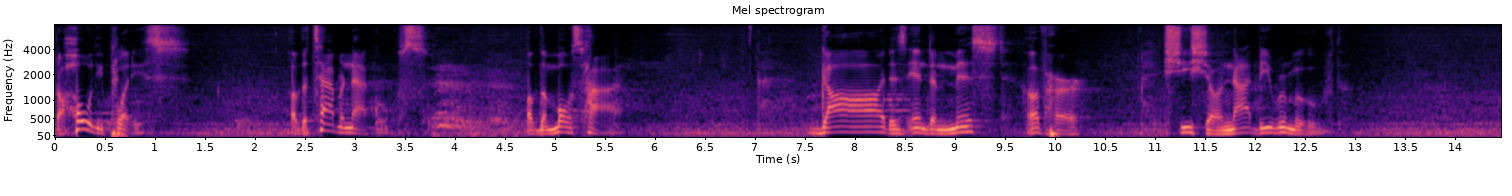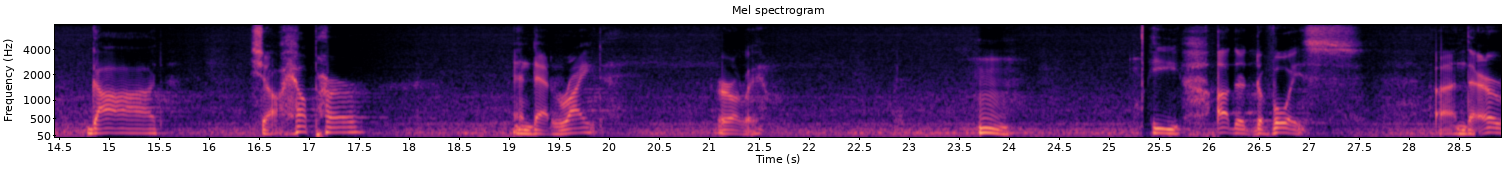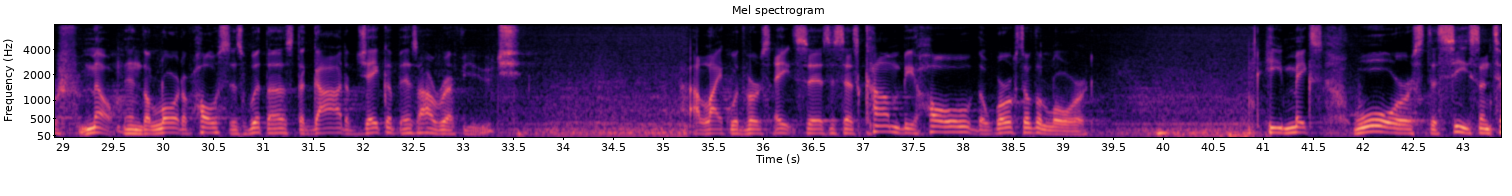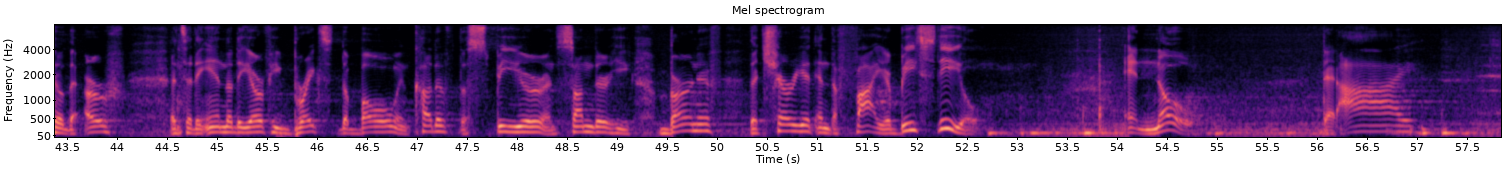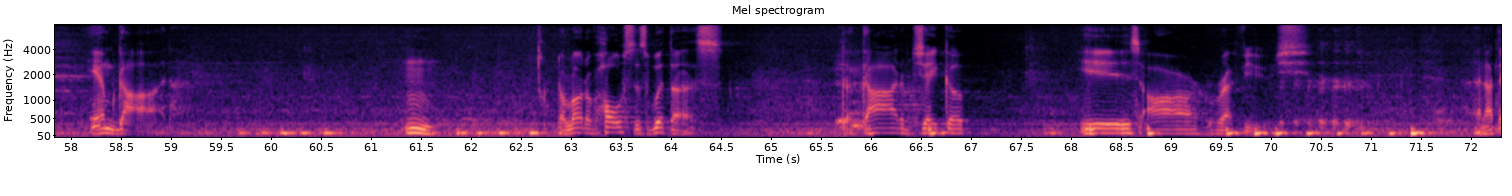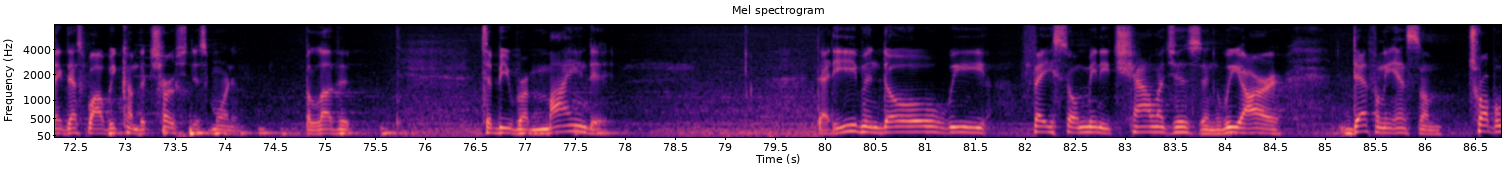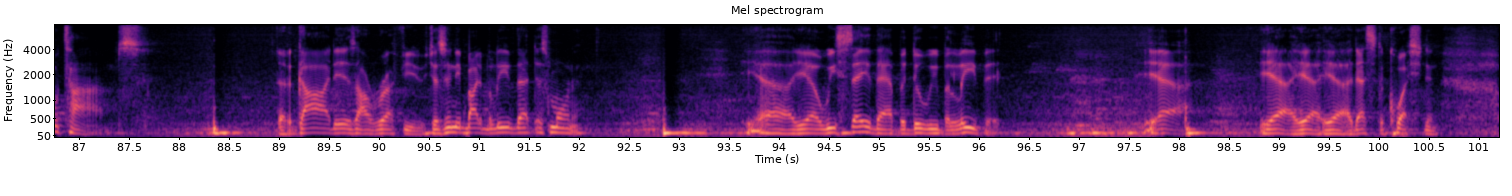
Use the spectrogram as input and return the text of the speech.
the holy place of the tabernacles of the Most High. God is in the midst of her, she shall not be removed. God shall help her in that right early. Hmm. He uttered the voice, and the earth melt, and the Lord of hosts is with us. The God of Jacob is our refuge. I like what verse 8 says. It says, Come, behold the works of the Lord. He makes wars to cease until the earth, until the end of the earth. He breaks the bow and cutteth the spear and sunder. He burneth the chariot in the fire. Be still and know that I am God. Mm. The Lord of hosts is with us. The God of Jacob is our refuge. And I think that's why we come to church this morning, beloved, to be reminded that even though we face so many challenges and we are definitely in some troubled times, that God is our refuge. Does anybody believe that this morning? Yeah, yeah, we say that, but do we believe it? Yeah, yeah, yeah, yeah, that's the question.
